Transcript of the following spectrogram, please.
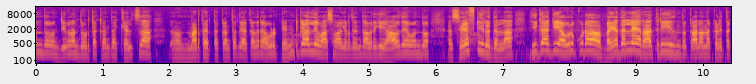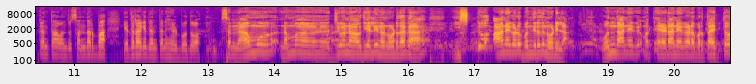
ಒಂದು ಜೀವನ ದೂಡ್ತಕ್ಕಂಥ ಕೆಲಸ ಮಾಡ್ತಾ ಇರ್ತಕ್ಕಂಥದ್ದು. ಯಾಕಂದರೆ ಅವರು ಟೆಂಟ್ಗಳಲ್ಲಿ ವಾಸವಾಗಿರೋದ್ರಿಂದ ಅವರಿಗೆ ಯಾವುದೇ ಒಂದು ಸೇಫ್ಟಿ ಇರೋದಿಲ್ಲ. ಹೀಗಾಗಿ ಅವರು ಕೂಡ ಭಯದಲ್ಲೇ ರಾತ್ರಿ ಒಂದು ಕಾಲವನ್ನು ಕಳಿತಕ್ಕಂಥ ಒಂದು ಸಂದರ್ಭ ಎದುರಾಗಿದೆ ಅಂತಲೇ ಹೇಳ್ಬೋದು. ಸರ್, ನಾವು ನಮ್ಮ ಜೀವನ ಅವಧಿಯಲ್ಲಿ ನಾವು ನೋಡಿದಾಗ ಇಷ್ಟು ಆನೆಗಳು ಬಂದಿರೋದು ನೋಡಿಲ್ಲ. ಒಂದು ಆನೆ ಮತ್ತು ಎರಡು ಆನೆಗಳು ಬರ್ತಾ ಇತ್ತು.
